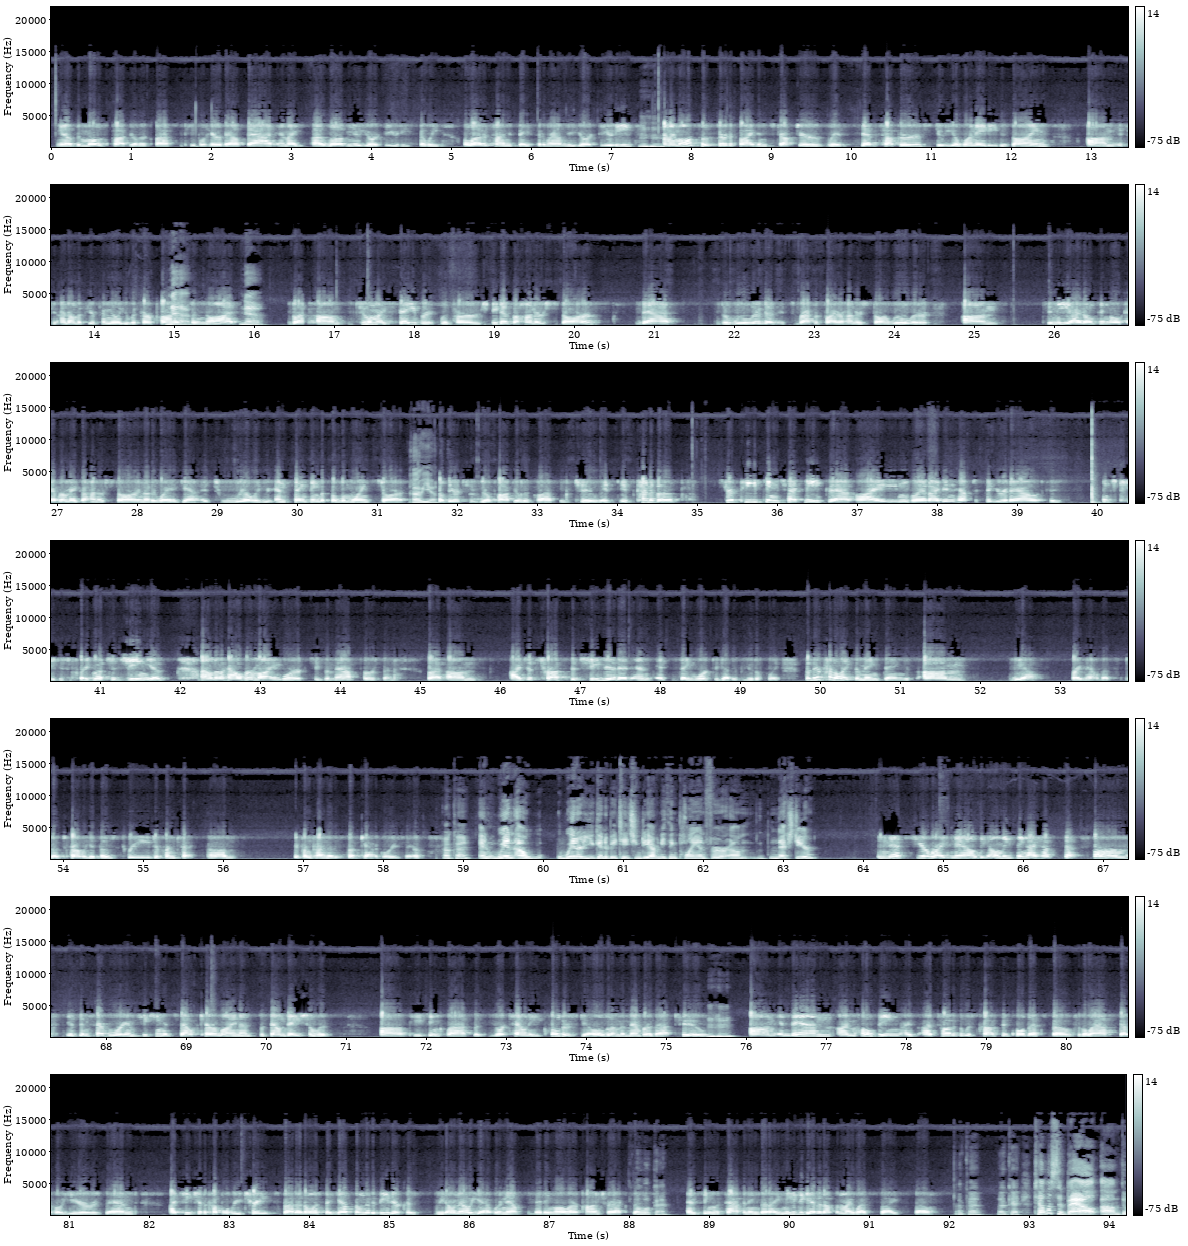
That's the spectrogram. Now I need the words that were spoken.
you know, the most popular class. and People hear about that, and I I love New York Beauty. So we a lot of times base it around New York Beauty, Mm-hmm. and I'm also a certified instructor with Deb Tucker, Studio 180 Design. Um, if I don't know if you're familiar with her products No. or not. No. But um, two of my favorite with her, she does a Hunter Star. That the ruler that it's rapid fire Hunter Star ruler. Um, to me, I don't think I'll ever make a Hunter Star another way again. It's really and same thing with the Lemoyne Star. Oh yeah. So they're two real popular classes too. It's it's kind of a strip piecing technique that I'm glad I didn't have to figure it out because I think she's pretty much a genius. I don't know how her mind works. She's a math person, but um, I just trust that she did it and it, they work together beautifully. So they're kind of like the main things. Um, yeah, right now that's that's probably at those three different tech, um, different kind of subcategories there. Okay. And when uh, when are you going to be teaching? Do you have anything planned for um, next year? Next year, right now, the only thing I have set firm is in February. I'm teaching in South Carolina. It's the foundationless uh, piecing class at York County Quilters Guild. I'm a member of that too. Um, and then I'm hoping I've, I've taught at the Wisconsin Quilt Expo for the last several years, and I teach at a couple retreats. But I don't want to say yes, I'm going to be there because we don't know yet. We're now submitting all our contracts and Oh, okay. and seeing what's happening. But I need to get it up on my website. So. Okay. Okay. Tell us about um, the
